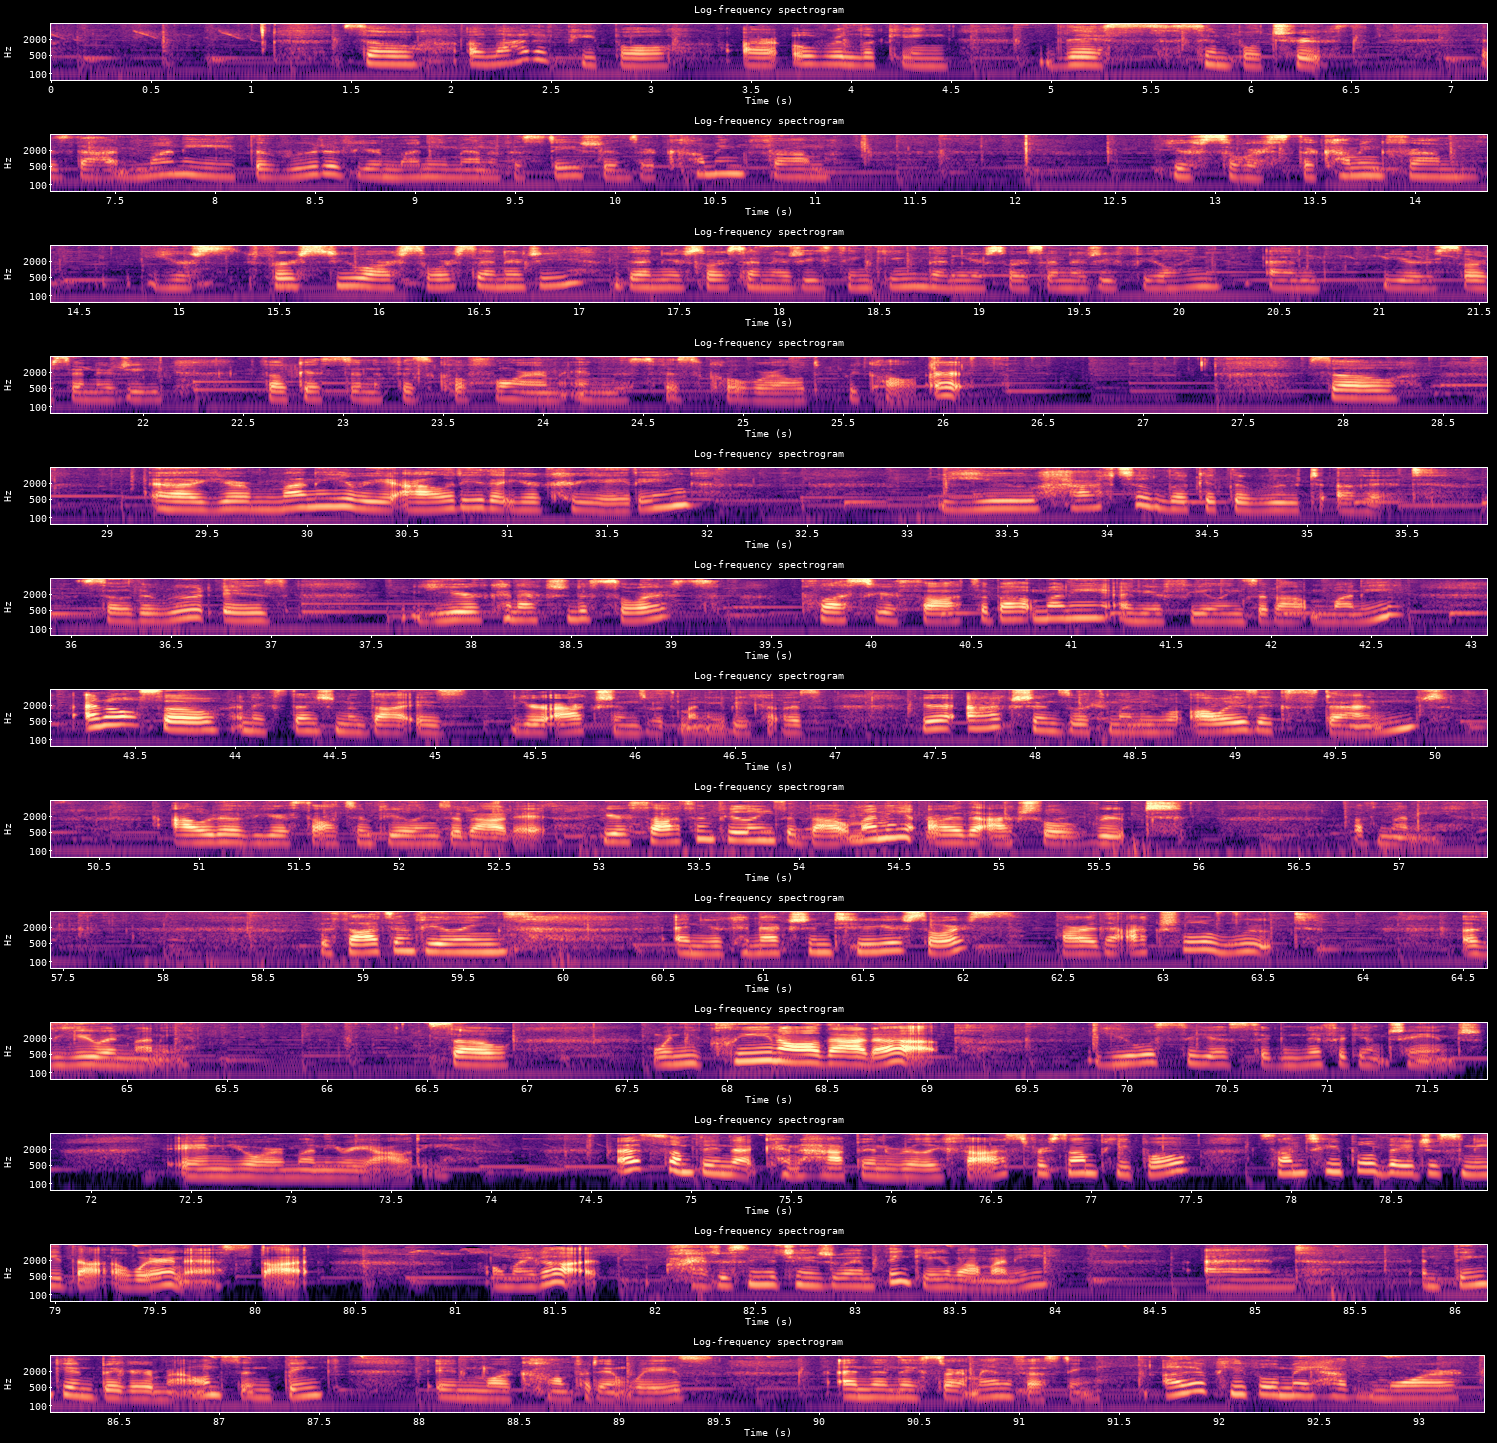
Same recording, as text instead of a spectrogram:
So, a lot of people are overlooking this simple truth is that money, the root of your money manifestations, are coming from your source. They're coming from your first you are source energy, then your source energy thinking, then your source energy feeling, and your source energy focused in a physical form in this physical world we call Earth. So, uh, your money reality that you're creating, you have to look at the root of it. So, the root is your connection to source plus your thoughts about money and your feelings about money and also, an extension of that is your actions with money because your actions with money will always extend out of your thoughts and feelings about it. Your thoughts and feelings about money are the actual root of money. The thoughts and feelings and your connection to your source are the actual root of you and money. So, when you clean all that up, you will see a significant change in your money reality. That's something that can happen really fast for some people. Some people, they just need that awareness that, oh my God, I just need to change the way I'm thinking about money and, and think in bigger amounts and think in more confident ways. And then they start manifesting. Other people may have more,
